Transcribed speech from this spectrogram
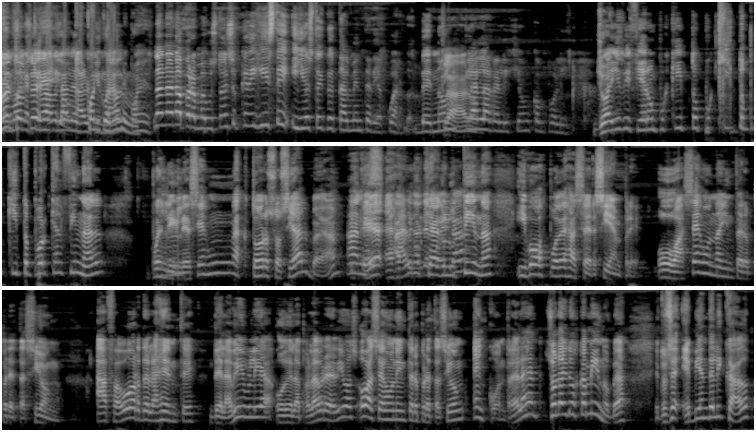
No, entonces, que va a hablar del al Alcohólico final, Anónimo. pues, No, no, no, pero me gustó eso que dijiste y yo estoy totalmente de acuerdo, de no Claro. mezclar la religión con política. Yo ahí difiero un poquito, poquito, poquito, porque al final, pues la iglesia es un actor social, ¿verdad? Ah, que es Al algo que aglutina y vos podés hacer siempre. O haces una interpretación a favor de la gente de la Biblia o de la palabra de Dios, o haces una interpretación en contra de la gente. Solo hay dos caminos, ¿verdad? Entonces es bien delicado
